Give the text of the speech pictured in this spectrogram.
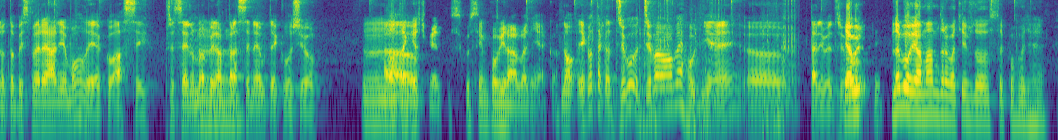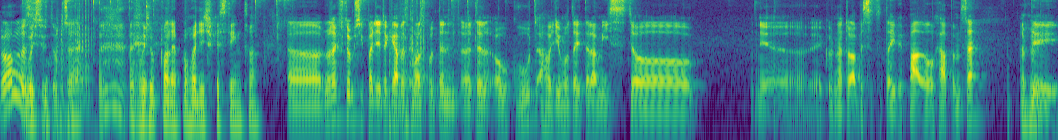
No to bychom reálně mohli, jako asi. Přece jenom, aby nám Mm. prase neuteklo, že jo? Mm, no A- tak počkej, skúsim povyrábať nejako. No, jako takhle, dřevo, dřeva máme hodně, uh, tady ve dřevo. Ja už, lebo ja mám drva tiež dosť, to je pohode. No, no, Buď- jsi dobře. To bude úplne pohodičke s týmto. Uh, no tak v tom případě tak já vezmu aspoň ten, eh, ten oak wood a hodím ho tady teda místo, jako na to, aby se to tady vypálilo, chápem se? A ty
